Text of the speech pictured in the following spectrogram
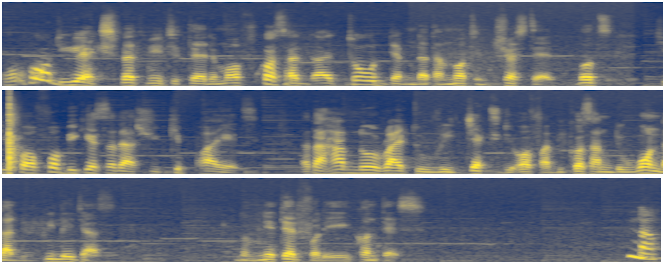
Wh- What do you expect me to tell them? Of course, I, I told them that I'm not interested. But Chief Ofobike said I should keep quiet. That I have no right to reject the offer because I'm the one that the village has nominated for the contest. No.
